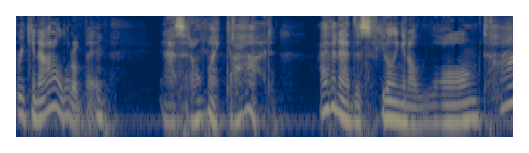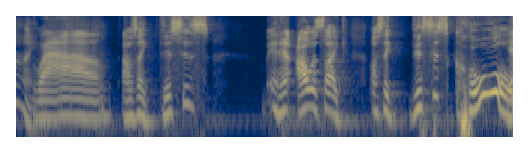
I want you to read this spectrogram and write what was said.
freaking out a little bit. And I said, Oh my God, I haven't had this feeling in a long time. wow I was like, This is, and I was like, I was like, This is cool.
